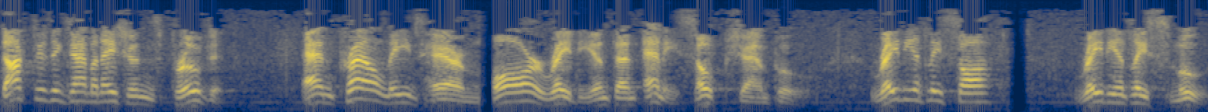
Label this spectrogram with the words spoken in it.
Doctors' examinations proved it. And Prell leaves hair more radiant than any soap shampoo. Radiantly soft, radiantly smooth.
